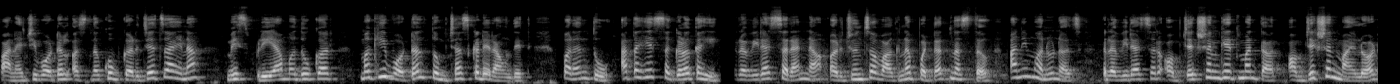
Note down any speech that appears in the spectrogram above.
पाण्याची बॉटल असणं खूप गरजेचं आहे ना? मिस प्रिया मधुकर मग ही बॉटल तुमच्याचकडे राहून देत. परंतु आता हे सगळं काही रविराज सरांना अर्जुनचं वागणं पटत नसतं. आणि म्हणूनच रविराज सर ऑब्जेक्शन घेत म्हणतात objection my lord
